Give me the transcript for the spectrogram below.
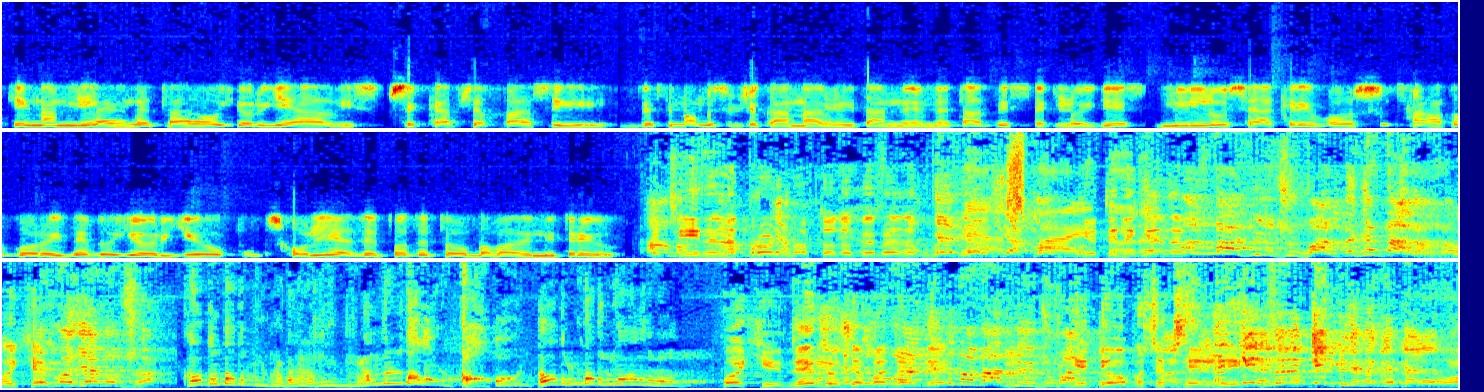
Και να μιλάει μετά ο Γεωργιάδης. Σε κάποια φάση, δεν θυμάμαι σε ποιο κανάλι ήταν, ε, μετά τις εκλογές, μιλούσε ακριβώς σαν να τον κοροϊδεύει ο Γεωργίου που σχολίαζε τότε τον Παπαδημητρίου. Έτσι είναι ένα πρόβλημα αυτό το οποίο πρέπει να το κουβεντιάσουμε. Γιατί είναι και ένα. Πώς μάθεις να σου βάλει, δεν κατάλαβα. Όχι. Εγώ διάκοψα. Όχι, δεν λέω ότι απαντάτε. Γιατί με μάθεις να σου βάλει. Γιατί όπως εξελίχθηκε. Εκεί δεν εκεί πήγα να καταλάβω.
